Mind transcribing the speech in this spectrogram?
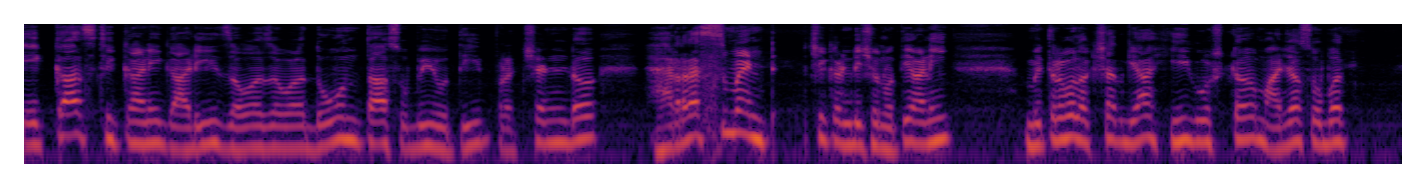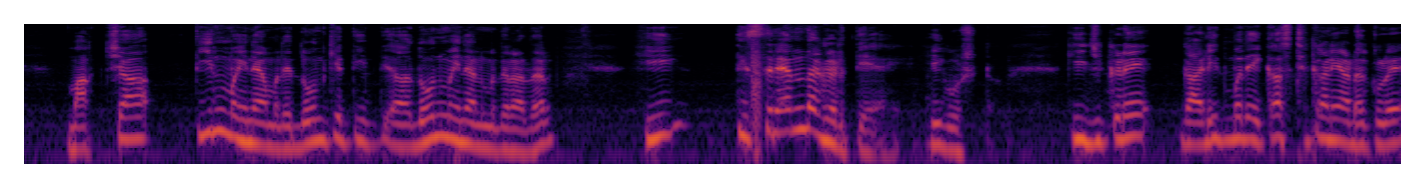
एकाच ठिकाणी गाडी जवळजवळ दोन तास उभी होती. प्रचंड हॅरॅसमेंटची कंडिशन होती. आणि मित्र लक्षात घ्या ही गोष्ट माझ्यासोबत मागच्या तीन महिन्यामध्ये दोन की ती दोन महिन्यांमध्ये रादर ही तिसऱ्यांदा घडते आहे ही गोष्ट. की जिकडे गाडीमध्ये एकाच ठिकाणी अडकलोय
